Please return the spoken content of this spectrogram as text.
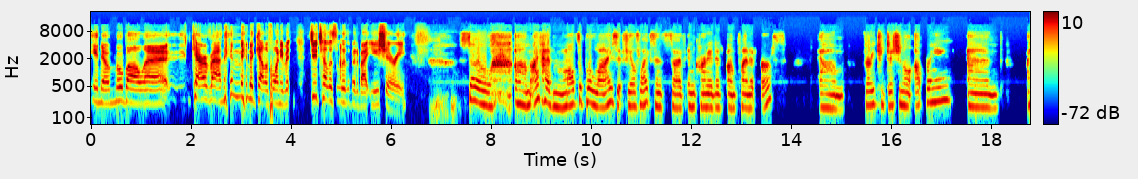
in a mobile uh, caravan in in California, but do tell us a little bit about you, Cherie. So, um, I've had multiple lives, it feels like, since I've incarnated on planet Earth. Um, very traditional upbringing. And I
